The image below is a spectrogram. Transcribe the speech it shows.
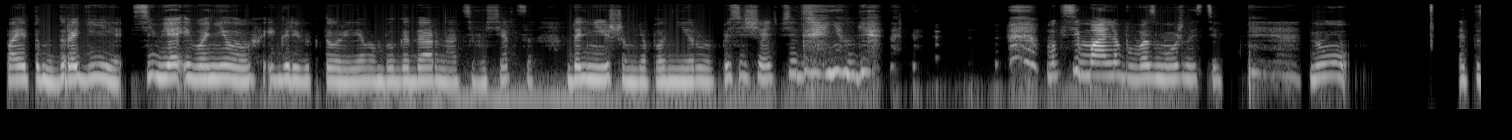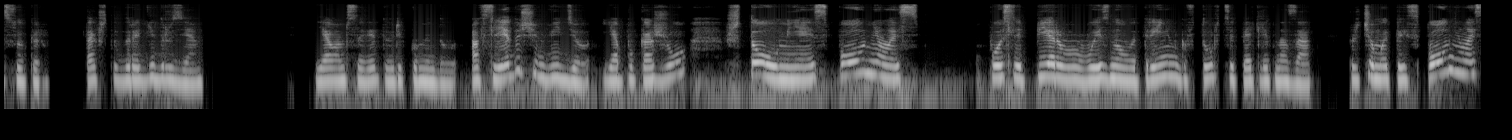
Поэтому, дорогие, семья Иваниловых, Игорь и Виктория, я вам благодарна от всего сердца. В дальнейшем я планирую посещать все тренинги максимально по возможности. Ну, это супер. Так что, дорогие друзья, я вам советую, рекомендую. А в следующем видео я покажу, что у меня исполнилось после первого выездного тренинга в Турции 5 лет назад. Причем это исполнилось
